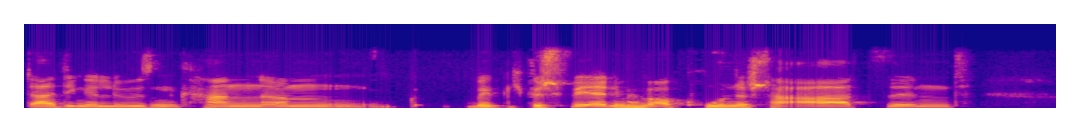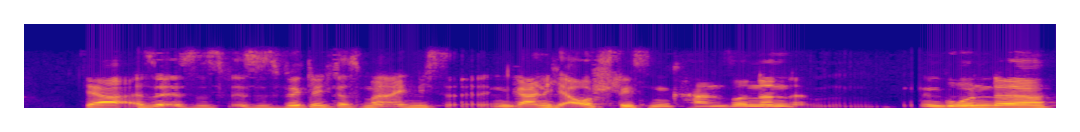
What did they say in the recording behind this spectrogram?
da Dinge lösen kann, ähm, wirklich Beschwerden, die manchmal auch chronischer Art sind. Ja, also es ist, es ist wirklich, dass man eigentlich gar nicht ausschließen kann, sondern im Grunde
